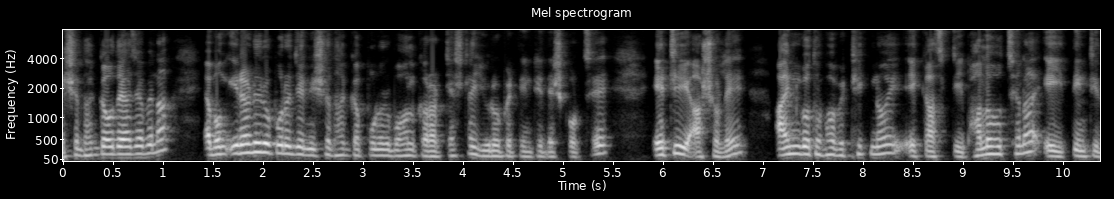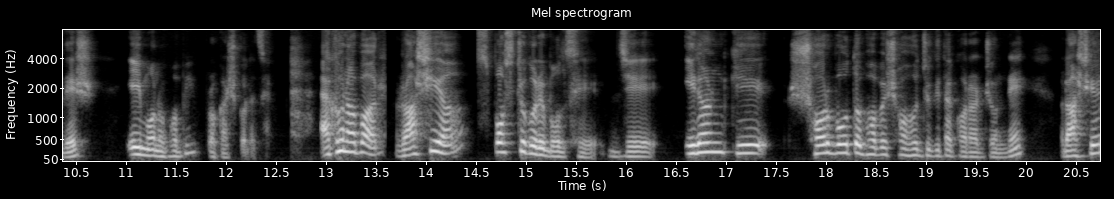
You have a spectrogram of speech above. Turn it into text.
নিষেধাজ্ঞাও দেওয়া যাবে না এবং ইরানের উপরে যে নিষেধাজ্ঞা পুনর্বহল করার চেষ্টা ইউরোপের তিনটি দেশ করছে, এটি আসলে আইনগতভাবে ঠিক নয়, এই কাজটি ভালো হচ্ছে না, এই তিনটি দেশ এই মনোভাবই প্রকাশ করেছে। এখন আবার রাশিয়া স্পষ্ট করে বলছে যে ইরানকে সর্বতভাবে সহযোগিতা করার জন্য রাশিয়া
